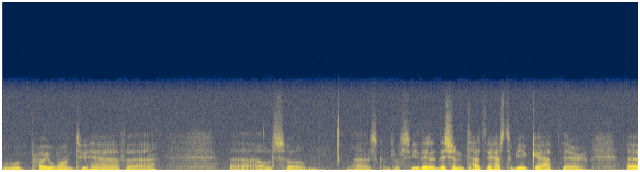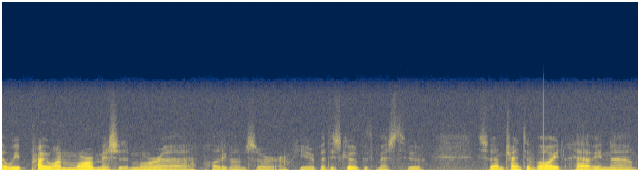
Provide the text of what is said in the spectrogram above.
would probably want to have uh, uh also uh, let's control C. They, they shouldn't touch. There has to be a gap there. Uh, we probably want more meshes, more polygons or here, but it's good with mesh too. So I'm trying to avoid having um,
